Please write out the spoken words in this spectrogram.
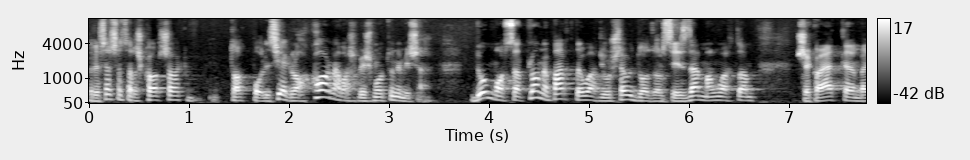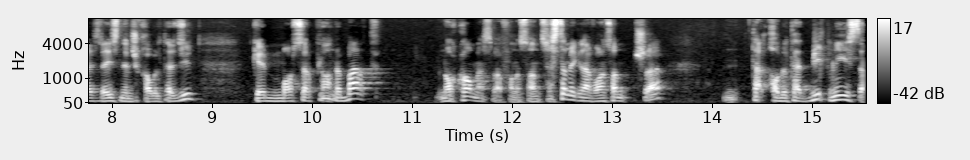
برسش سرش کار شد که تا پالیسی یک راهکار نباشه پیش تو نمیشه دو ماستر پلان برق در وقت جور شد 2013 من وقتم شکایت کردم به رئیس انرژی قابل تجدید که ماستر پلان برق ناکام است در افغانستان سیستمی که افغانستان شده قابل تطبیق نیست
